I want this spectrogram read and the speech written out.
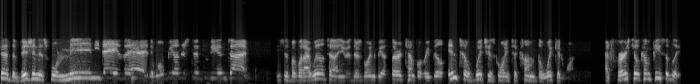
said, the vision is for many days ahead. It won't be understood to the end time. He says, But what I will tell you is there's going to be a third temple rebuilt, into which is going to come the wicked one. At first, he'll come peaceably.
